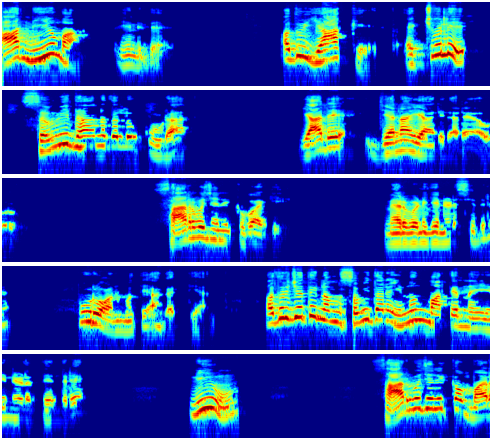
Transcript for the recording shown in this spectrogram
ಆ ನಿಯಮ ಏನಿದೆ? ಅದು ಯಾಕೆ? ಆಕ್ಚುಲಿ ಸಂವಿಧಾನದಲ್ಲೂ ಕೂಡ ಯಾರೇ ಜನ ಯಾರಿದ್ದಾರೆ, ಅವರು ಸಾರ್ವಜನಿಕವಾಗಿ ಮೆರವಣಿಗೆ ನಡೆಸಿದರೆ ಪೂರ್ವ ಅನುಮತಿ ಅಗತ್ಯ ಅದ್ರ ಜೊತೆ ನಮ್ಮ ಸಂವಿಧಾನ ಇನ್ನೊಂದು ಮಾತನ್ನ ಏನ್ ಹೇಳುತ್ತೆ ಅಂದ್ರೆ ನೀವು ಸಾರ್ವಜನಿಕ ಮರ,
